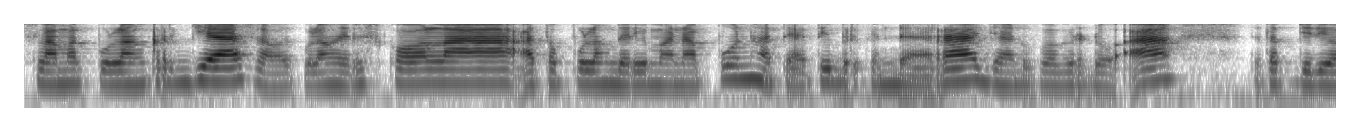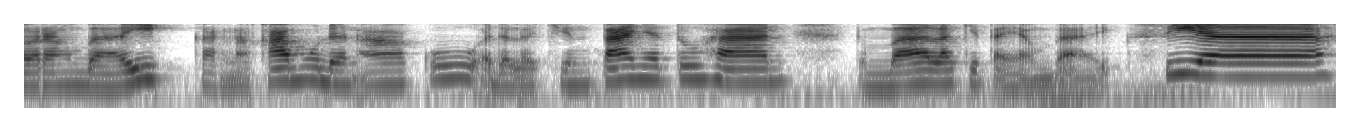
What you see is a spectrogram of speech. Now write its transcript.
Selamat pulang kerja, selamat pulang dari sekolah, atau pulang dari mana pun, hati-hati berkendara, jangan lupa berdoa, tetap jadi orang baik, karena kamu dan aku adalah cintanya Tuhan, gembala kita yang baik. See ya!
